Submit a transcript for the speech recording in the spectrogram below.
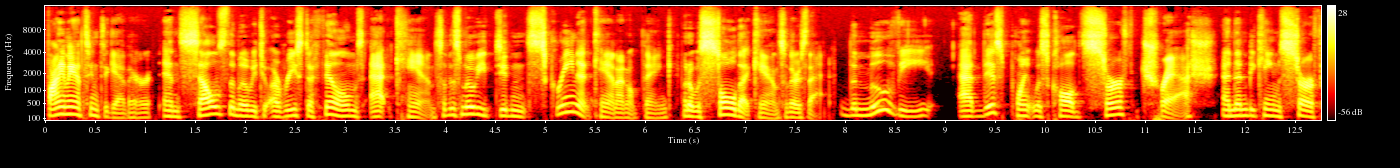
financing together and sells the movie to Arista Films at Cannes. So this movie didn't screen at Cannes, I don't think, but it was sold at Cannes, so there's that that. The movie at this point was called Surf Trash and then became Surf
